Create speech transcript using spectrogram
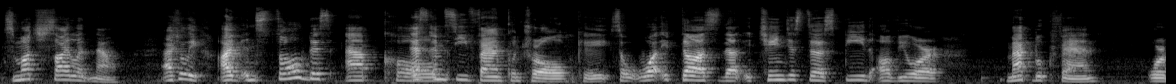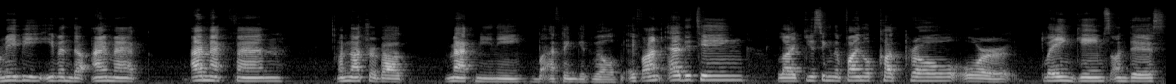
It's much silent now. Actually, I've installed this app called SMC Fan Control. Okay, so what it does that it changes the speed of your MacBook fan or maybe even the iMac iMac fan. I'm not sure about Mac Mini, but I think it will. If I'm editing, like using the Final Cut Pro or playing games on this,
